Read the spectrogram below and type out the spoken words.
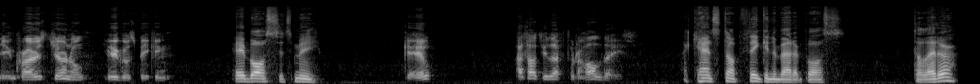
The Inquirer's Journal. Hugo speaking. Hey, boss, it's me. Gail? I thought you left for the holidays. I can't stop thinking about it, boss. The letter?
